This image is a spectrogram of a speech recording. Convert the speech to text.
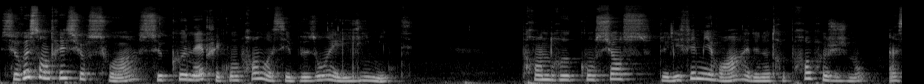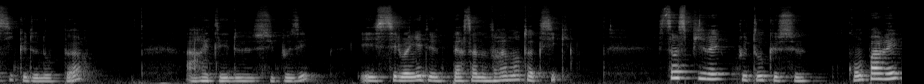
Se recentrer sur soi, se connaître et comprendre ses besoins et limites. Prendre conscience de l'effet miroir et de notre propre jugement, ainsi que de nos peurs. Arrêter de supposer et s'éloigner des personnes vraiment toxiques. S'inspirer plutôt que se comparer.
